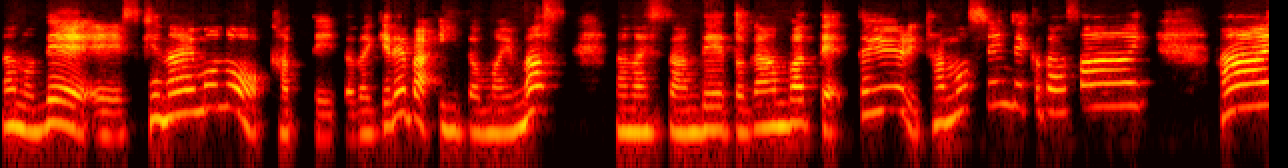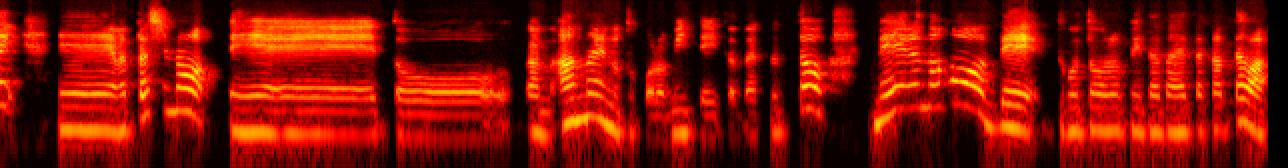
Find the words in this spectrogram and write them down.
なので、えー、透けないものを買っていただければいいと思います。七七さんデート頑張ってというより楽しんでください。はい。えー、私の、えー、っと、あの、案内のところを見ていただくと、メールの方でご登録いただいた方は、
